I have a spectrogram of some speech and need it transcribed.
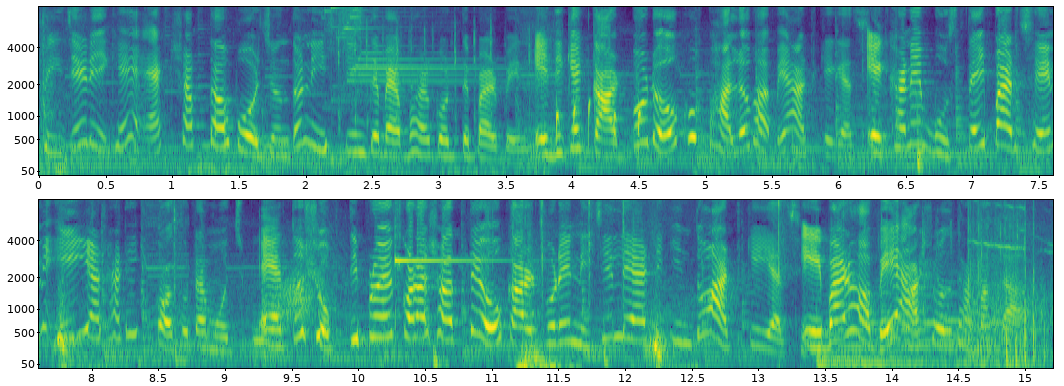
ফ্রিজে রেখে এক সপ্তাহ পর্যন্ত নিশ্চিন্তে ব্যবহার করতে পারবেন। এদিকে কার্ডবোর্ডও খুব ভালোভাবে আটকে গেছে। এখানে বুঝতেই পারছেন এই আঠাটি কতটা মজবুত। এত শক্তি প্রয়োগ করা সত্ত্বেও কার্ডবোর্ডের নিচের লেয়ারটি কিন্তু আটকেই আছে। এবার হবে আসল ধামাকা।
